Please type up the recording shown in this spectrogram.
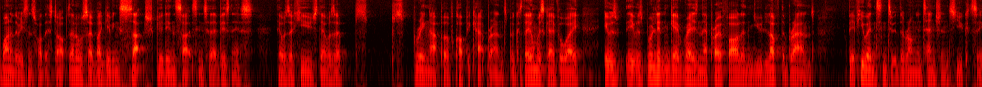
one of the reasons why they stopped. And also by giving such good insights into their business, there was a huge there was a s- spring up of copycat brands because they almost gave away. It was it was brilliant in gave, raising their profile, and you loved the brand. But if you went into it with the wrong intentions, you could see,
